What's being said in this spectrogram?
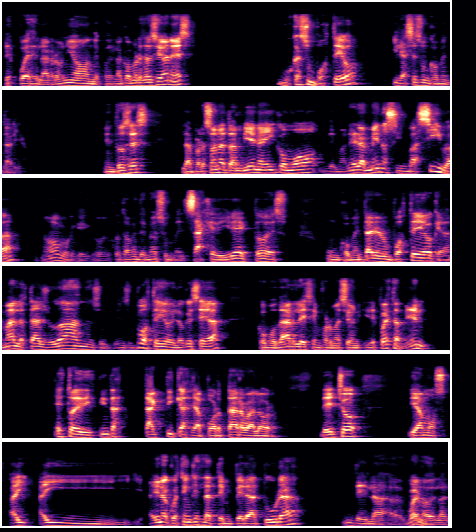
después de la reunión, después de la conversación, es buscas un posteo y le haces un comentario. Entonces, la persona también ahí como de manera menos invasiva, ¿no? porque justamente no es un mensaje directo, es un comentario en un posteo que además lo está ayudando en su, en su posteo y lo que sea, como darle esa información. Y después también esto de distintas tácticas de aportar valor. De hecho, digamos, hay, hay, hay una cuestión que es la temperatura de la, bueno, de la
